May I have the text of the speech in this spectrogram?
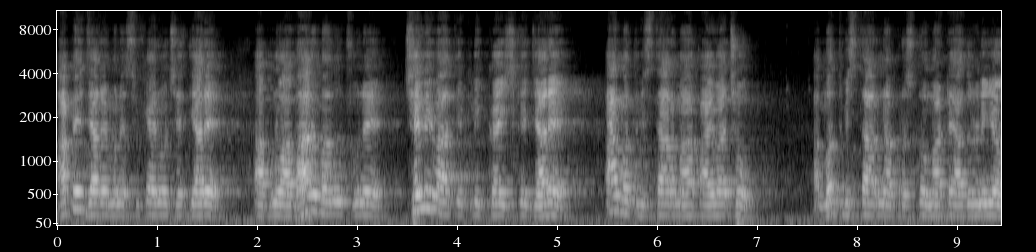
આપે જ્યારે મને સ્વીકાર્યો છે, ત્યારે આપનો આભાર માનું છું ને છેલ્લી વાત એટલી કહીશ કે જ્યારે આ મત વિસ્તારમાં આપ આવ્યા છો. આ મત વિસ્તારના પ્રશ્નો માટે આદરણીય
